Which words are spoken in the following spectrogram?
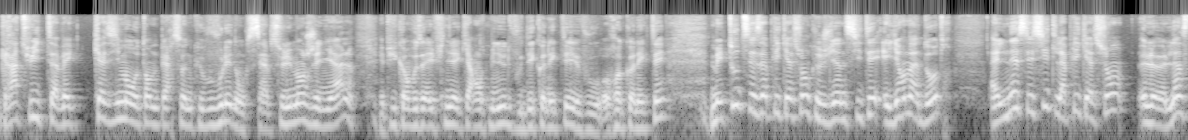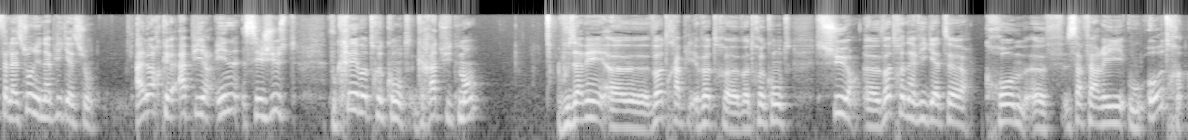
gratuite avec quasiment autant de personnes que vous voulez, donc c'est absolument génial. Et puis quand vous avez fini les 40 minutes, vous déconnectez et vous reconnectez. Mais toutes ces applications que je viens de citer, et il y en a d'autres, elles nécessitent l'application, l'installation d'une application. Alors que Appear In, c'est juste, vous créez votre compte gratuitement, vous avez euh, votre, votre, votre compte sur euh, votre navigateur Chrome, euh, Safari ou autre,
